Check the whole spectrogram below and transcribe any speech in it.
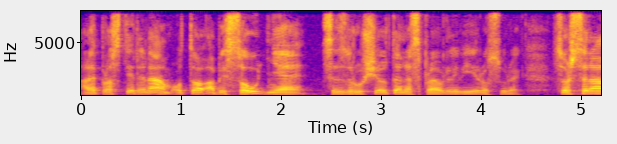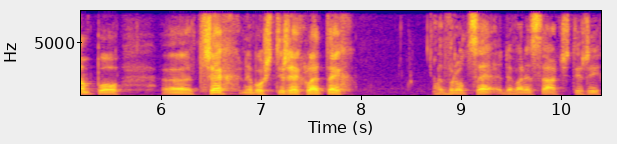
ale prostě jde nám o to, aby soudně se zrušil ten nespravedlivý rozsudek. Což se nám po eh, třech nebo čtyřech letech v roce 94,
